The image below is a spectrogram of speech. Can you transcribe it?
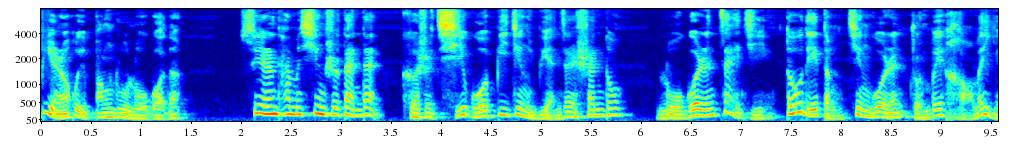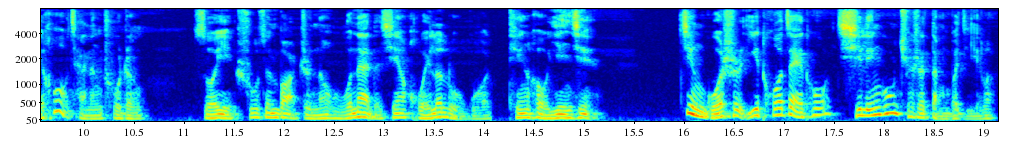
必然会帮助鲁国的。虽然他们信誓旦旦，可是齐国毕竟远在山东。鲁国人再急，都得等晋国人准备好了以后才能出征，所以叔孙豹只能无奈的先回了鲁国，听候音信。晋国是一拖再拖，齐灵公却是等不及了。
